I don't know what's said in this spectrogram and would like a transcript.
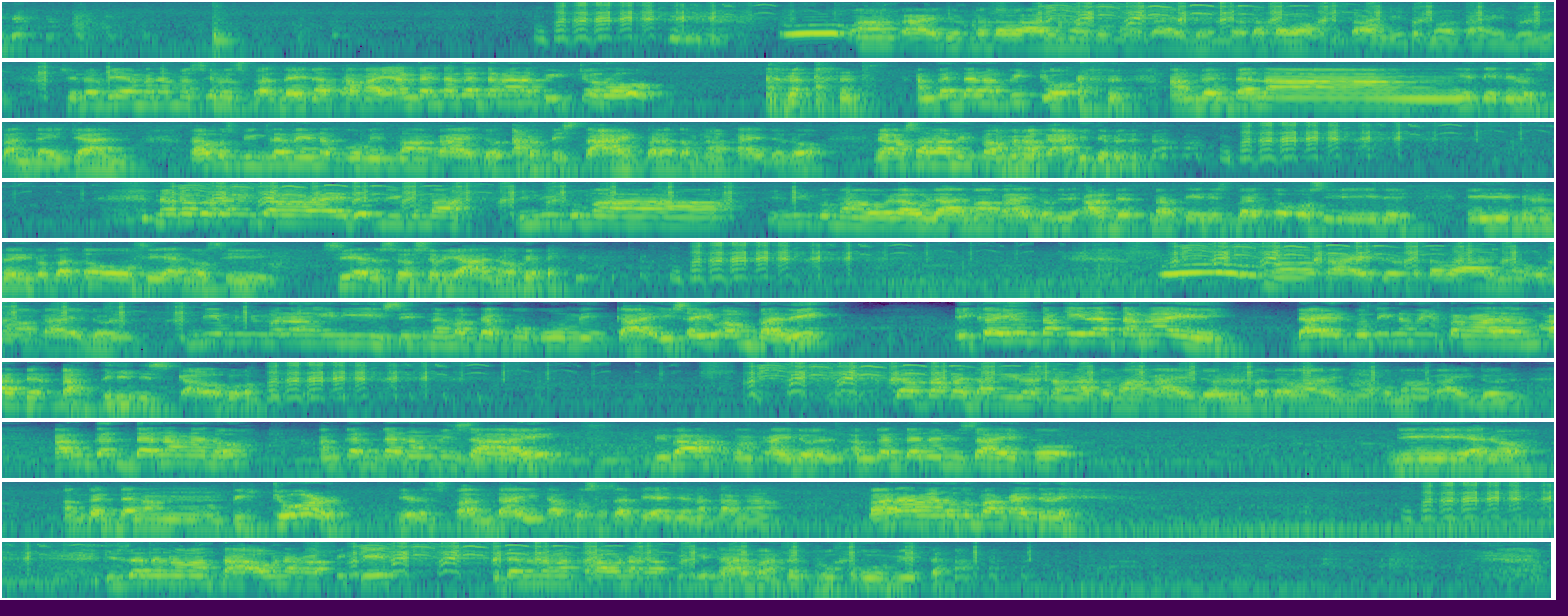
Woo! Mga ka-idol, patawarin ako mga ka-idol. Natatawa ko sa taong ito mga ka-idol. Sinabihan mo naman si Luz Panday na tangay. Ang ganda-ganda nga na picture oh. ang ganda ng picture, ang ganda ng ngiti ni Luz Panday dyan. Tapos bigla may nag-comment mga ka-idol, artistahin pala itong mga ka-idol, oh. Nakasalamin pa mga ka-idol. Nakasalamin pa mga ka-idol, hindi ko ma, hindi ko ma, hindi ko mahula-hulaan mga ka-idol. Albert Martinez ba ito, o si, Idi, Idi Villanueva ba ito, o si, ano, si, si, ano, Sosoriano. Woo! Mga ka-idol, patawarin ako mga ka-idol. Hindi mo nyo malang iniisip na magdagko-comment ka, isa yung ang balik. Ikaw yung dakilang tanga eh. Dahil puti naman yung pangalan mo, Albert Martinez ka oh. Napakadakilang tanga to mga ka-idol. Patawarin mo ako mga ka-idol. Ang ganda ng ano, ang ganda ng mensahe. Di ba mga ka-idol? Ang ganda ng mensahe po ni ano, ang ganda ng picture ni Luz Panday tapos sasabihan niya ng tanga. Parang ano to mga ka-idol eh. Isa na naman tao nakapikit. Isa na naman tao nakapikit habang nagkukumit.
